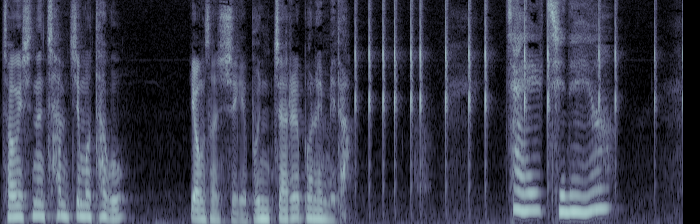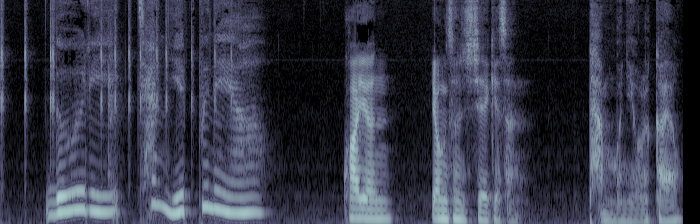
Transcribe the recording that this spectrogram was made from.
정희 씨는 참지 못하고 영선 씨에게 문자를 보냅니다. 잘 지내요? 노을이 참 예쁘네요. 과연 영선 씨에게선 단문이 올까요?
